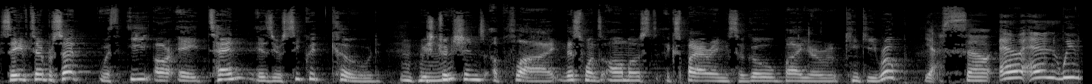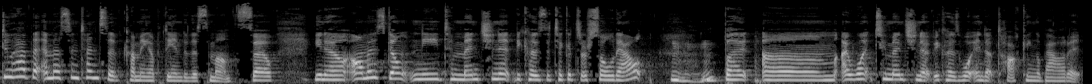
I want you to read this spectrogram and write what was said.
Save 10% with ERA10 is your secret code. Restrictions apply. This one's almost expiring, so go buy your kinky rope. Yes. So, and, and we do have the MS Intensive coming up at the end of this month. So, you know, almost don't need to mention it because the tickets are sold out. But um, I want to mention it because we'll end up talking about it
